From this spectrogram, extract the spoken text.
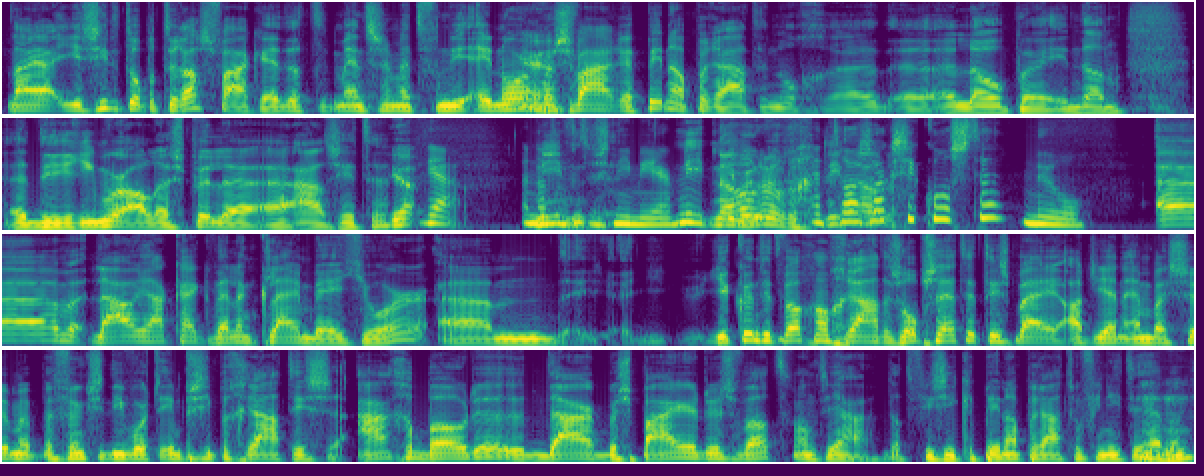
nou ja, je ziet het op het terras vaak, hè, dat mensen met van die enorme Ja. zware pinapparaten nog eh, eh, lopen in dan eh, die riem waar alle spullen eh, aan zitten. Ja. Ja, en dat Niet- hoeft dus niet meer. Niet nodig. nodig. en transactiekosten? Nul. Ehm, nou ja, kijk, wel een klein beetje hoor. Ehm, je kunt dit wel gewoon gratis opzetten. Het is bij Adyen en bij SumUp een functie die wordt in principe gratis aangeboden. Daar bespaar je dus wat. Want ja, dat fysieke pinapparaat hoef je niet te hebben.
